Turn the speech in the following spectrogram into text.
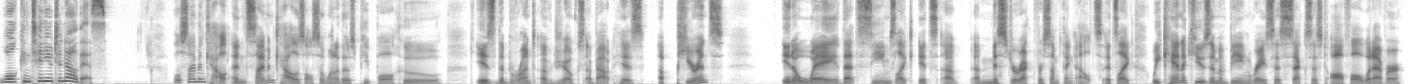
will continue to know this. Well, Simon Cowell and Simon Cowell is also one of those people who is the brunt of jokes about his appearance in a way that seems like it's a, a misdirect for something else. It's like we can accuse him of being racist, sexist, awful, whatever,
